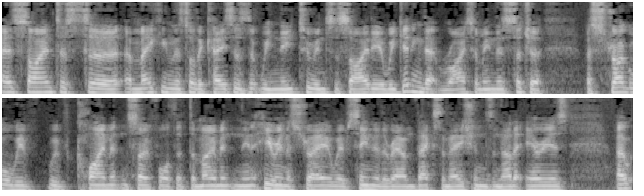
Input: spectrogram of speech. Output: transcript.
as scientists, uh, are making the sort of cases that we need to in society? Are we getting that right? I mean, there's such a, a struggle with, with climate and so forth at the moment. And here in Australia, we've seen it around vaccinations and other areas. Are,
